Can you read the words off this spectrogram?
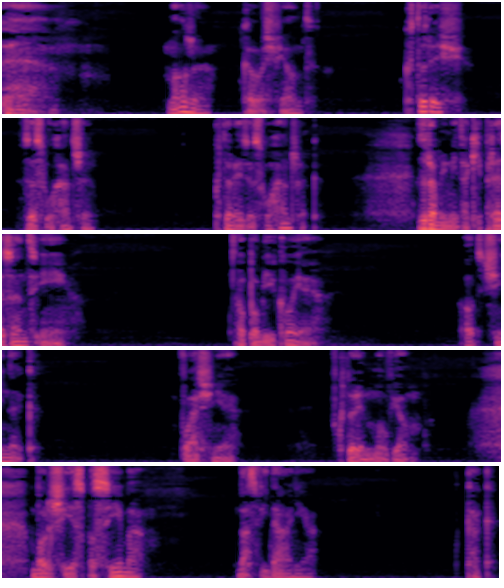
E, może koło świąt któryś ze słuchaczy, której ze słuchaczek zrobi mi taki prezent i opublikuje odcinek właśnie, w którym mówią Bolszy jest posiba, do swidania как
